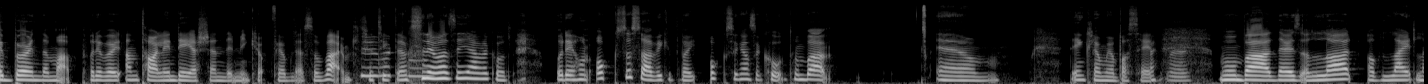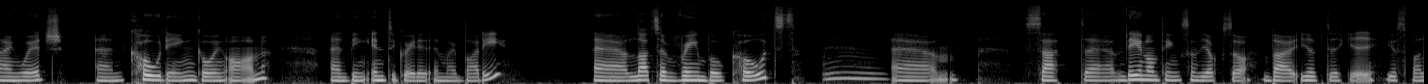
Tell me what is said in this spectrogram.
I burned them up och det var antagligen det jag kände i min kropp för jag blev så varm. Så jag tyckte också det var så jävla coolt. Och det hon också sa, vilket var också ganska coolt, hon bara ehm, det är enklare om jag bara säger det. Men hon bara, there's a lot of light language and coding going on and being integrated in my body. Uh, lots of rainbow codes. Mm. Um, så att um, det är någonting som vi också bör djupdyka i, just vad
